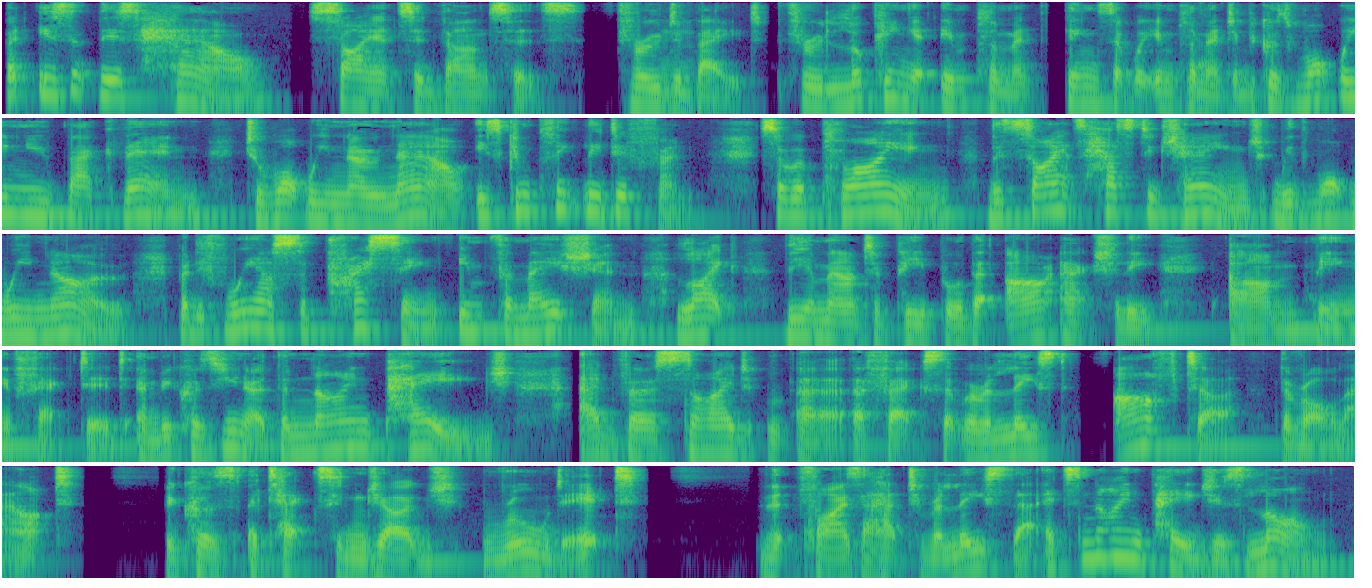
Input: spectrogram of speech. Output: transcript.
But isn't this how science advances? through mm. debate, through looking at implement things that were implemented, because what we knew back then to what we know now is completely different. So applying the science has to change with what we know. But if we are suppressing information like the amount of people that are actually um, being affected, and because you know the nine-page adverse side uh, effects that were released after the rollout, because a Texan judge ruled it that Pfizer had to release that. It's nine pages long.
